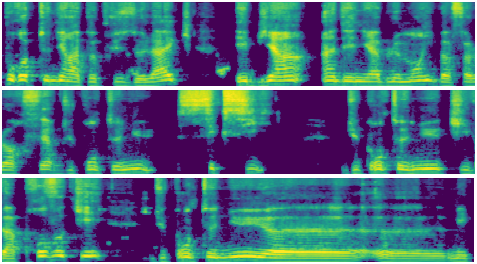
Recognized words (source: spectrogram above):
pour obtenir un peu plus de likes. Eh bien, indéniablement, il va falloir faire du contenu sexy, du contenu qui va provoquer, du contenu euh, euh, mais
